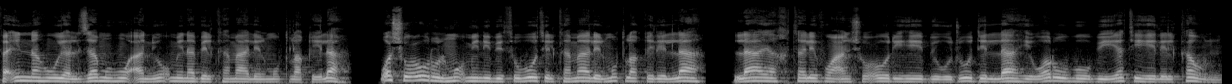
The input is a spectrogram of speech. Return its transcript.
فإنه يلزمه أن يؤمن بالكمال المطلق له. وشعور المؤمن بثبوت الكمال المطلق لله لا يختلف عن شعوره بوجود الله وربوبيته للكون.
